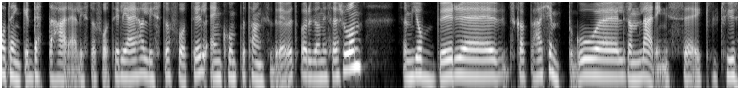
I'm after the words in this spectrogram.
og tenker 'dette her har jeg lyst til å få til'. Jeg har lyst til å få til en kompetansedrevet organisasjon som jobber skal, Har kjempegod liksom, læringskultur.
